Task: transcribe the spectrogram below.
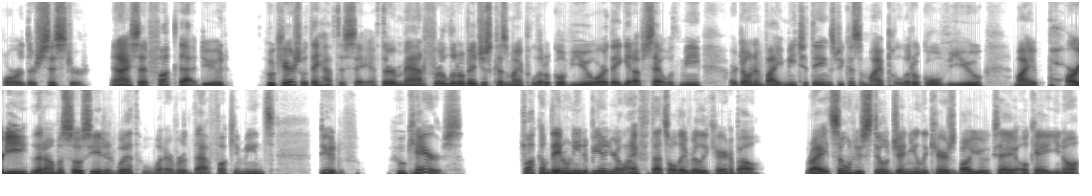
or their sister. And I said, fuck that, dude. Who cares what they have to say? If they're mad for a little bit just because of my political view, or they get upset with me, or don't invite me to things because of my political view, my party that I'm associated with, whatever that fucking means, dude, who cares? fuck them. They don't need to be in your life if that's all they really cared about, right? Someone who still genuinely cares about you would say, okay, you know,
